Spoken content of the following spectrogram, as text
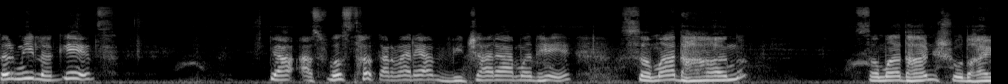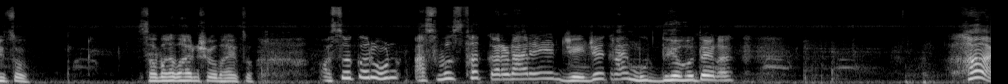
तर मी लगेच त्या अस्वस्थ करणाऱ्या विचारामध्ये समाधान समाधान शोधायचो. समाधान शोधायचो. असं करून अस्वस्थ करणारे जे जे काय मुद्दे होते ना हा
